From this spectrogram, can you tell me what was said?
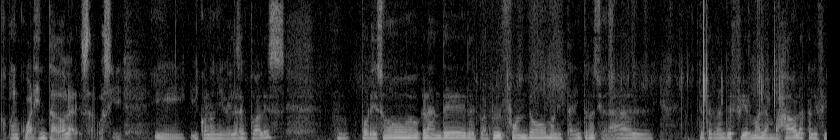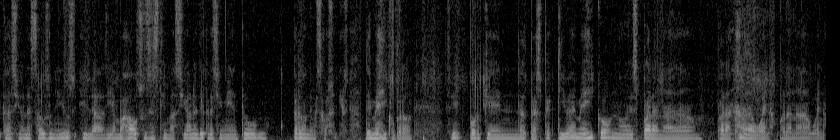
como en 40 dólares, algo así. Y, y con los niveles actuales, mm, por eso grande, por ejemplo, el Fondo Monetario Internacional, de estas grandes firmas le han bajado la calificación a Estados Unidos y, las, y han bajado sus estimaciones de crecimiento, perdón, de Estados Unidos, de México, perdón, porque en la perspectiva de México no es para nada, para nada bueno, para nada bueno.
